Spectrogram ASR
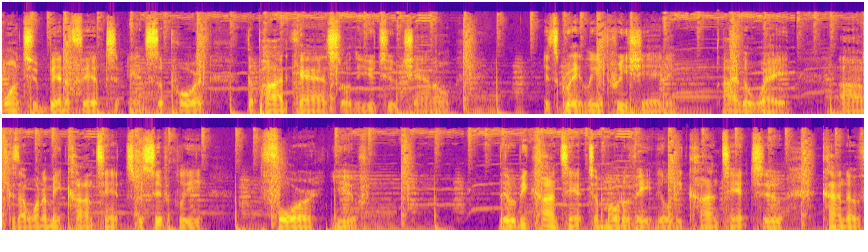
want to benefit and support the podcast or the YouTube channel, it's greatly appreciated either way because um, I want to make content specifically for you. There will be content to motivate, there will be content to kind of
